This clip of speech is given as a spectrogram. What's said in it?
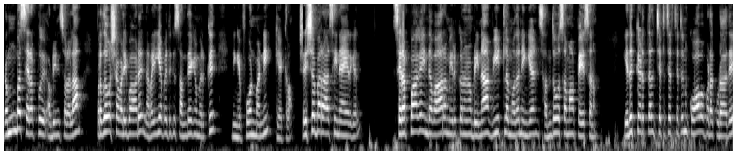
ரொம்ப சிறப்பு அப்படின்னு சொல்லலாம். பிரதோஷ வழிபாடு நிறைய பேத்துக்கு சந்தேகம் இருக்குது நீங்கள் ஃபோன் பண்ணி கேட்கலாம். ரிஷபராசி நேயர்கள் சிறப்பாக இந்த வாரம் இருக்கணும் அப்படின்னா வீட்டில் முத நீங்கள் சந்தோஷமாக பேசணும். எதுக்கெடுத்தாலும் செட்டு செட்டு செட்டுன்னு கோவப்படக்கூடாது.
